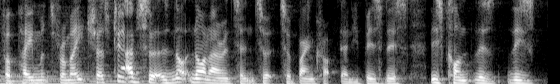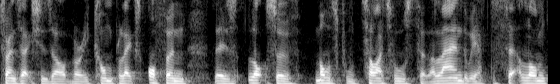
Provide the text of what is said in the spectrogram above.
for payments from HS2. Absolutely, not, not our intent to, to bankrupt any business. These, these transactions are very complex. Often there's lots of multiple titles to the land that we have to settle on,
